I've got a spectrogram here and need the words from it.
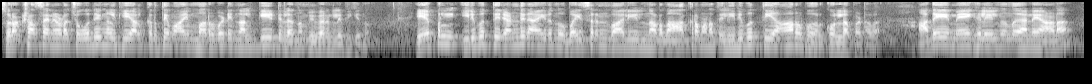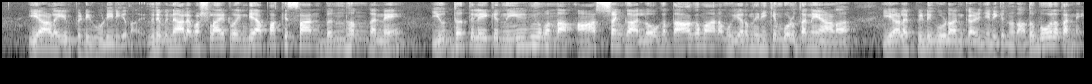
സുരക്ഷാ സേനയുടെ ചോദ്യങ്ങൾക്ക് ഇയാൾ കൃത്യമായി മറുപടി നൽകിയിട്ടില്ലെന്നും വിവരം ലഭിക്കുന്നു. ഏപ്രിൽ ഇരുപത്തിരണ്ടിനായിരുന്നു ബൈസരൻ വാലിയിൽ നടന്ന ആക്രമണത്തിൽ ഇരുപത്തിയാറ് പേർ കൊല്ലപ്പെട്ടത്. അതേ മേഖലയിൽ നിന്ന് തന്നെയാണ് ഇയാളെയും പിടികൂടിയിരിക്കുന്നത്. ഇതിന് പിന്നാലെ വഷളായിട്ടുള്ള ഇന്ത്യ പാകിസ്ഥാൻ ബന്ധം തന്നെ യുദ്ധത്തിലേക്ക് നീങ്ങുമെന്ന ആശങ്ക ലോകത്താകമാനം ഉയർന്നിരിക്കുമ്പോൾ തന്നെയാണ് ഇയാളെ പിടികൂടാൻ കഴിഞ്ഞിരിക്കുന്നത്. അതുപോലെ തന്നെ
